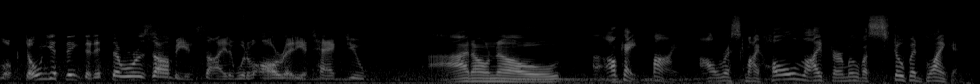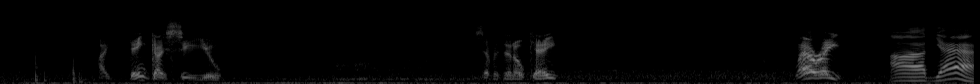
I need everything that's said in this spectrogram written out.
Look, don't you think that if there were a zombie inside, it would have already attacked you? I don't know. Okay, fine. I'll risk my whole life to remove a stupid blanket. I think I see you. Is everything okay? Larry? Uh, yeah,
